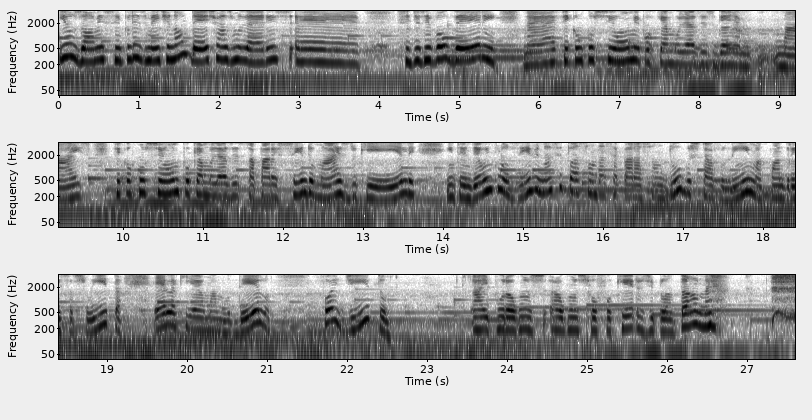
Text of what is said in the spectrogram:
e os homens simplesmente não deixam as mulheres. É, se desenvolverem, né? Ficam com ciúme porque a mulher às vezes ganha mais, ficam com ciúme porque a mulher às vezes está parecendo mais do que ele, entendeu? Inclusive na situação da separação do Gustavo Lima com a Andressa Suíta, ela que é uma modelo, foi dito aí por alguns alguns fofoqueiros de plantão, né?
